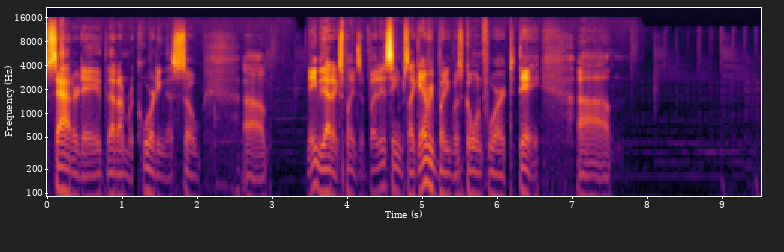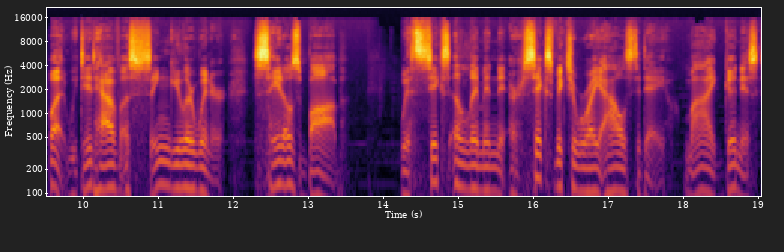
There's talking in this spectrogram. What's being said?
Saturday that I'm recording this, so uh, maybe that explains it. But it seems like everybody was going for it today. Uh, but we did have a singular winner, Sato's Bob with six elimin or six victory royales today. My goodness!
